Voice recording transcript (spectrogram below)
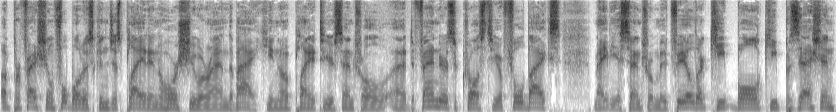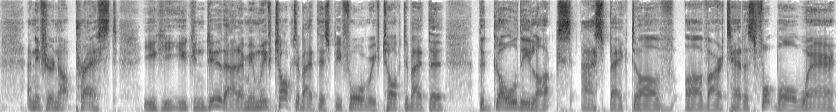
of professional footballers can just play it in a horseshoe around the back. You know, play it to your central uh, defenders, across to your fullbacks, maybe a central midfielder. Keep ball, keep possession, and if you're not pressed, you you can do that. I mean, we've talked about this before. We've talked about the the Goldilocks aspect of of Arteta's football, where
